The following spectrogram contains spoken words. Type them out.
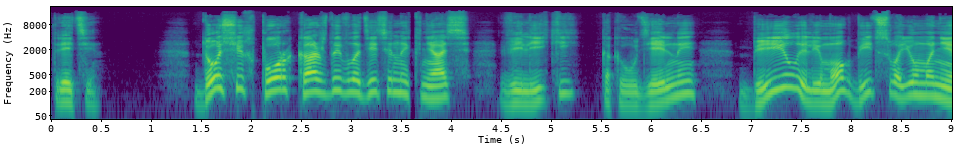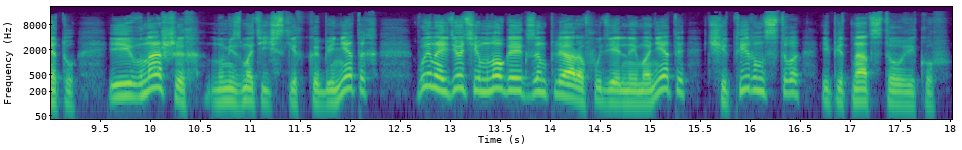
Третье. До сих пор каждый владетельный князь, великий, как и удельные, бил или мог бить свою монету, и в наших нумизматических кабинетах вы найдете много экземпляров удельной монеты XIV и XV веков.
